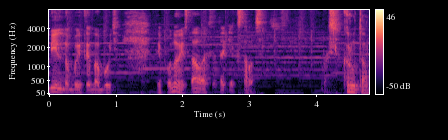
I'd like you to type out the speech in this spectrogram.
більно бити, мабуть. Типу, ну і сталося так, як сталося. Круто,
